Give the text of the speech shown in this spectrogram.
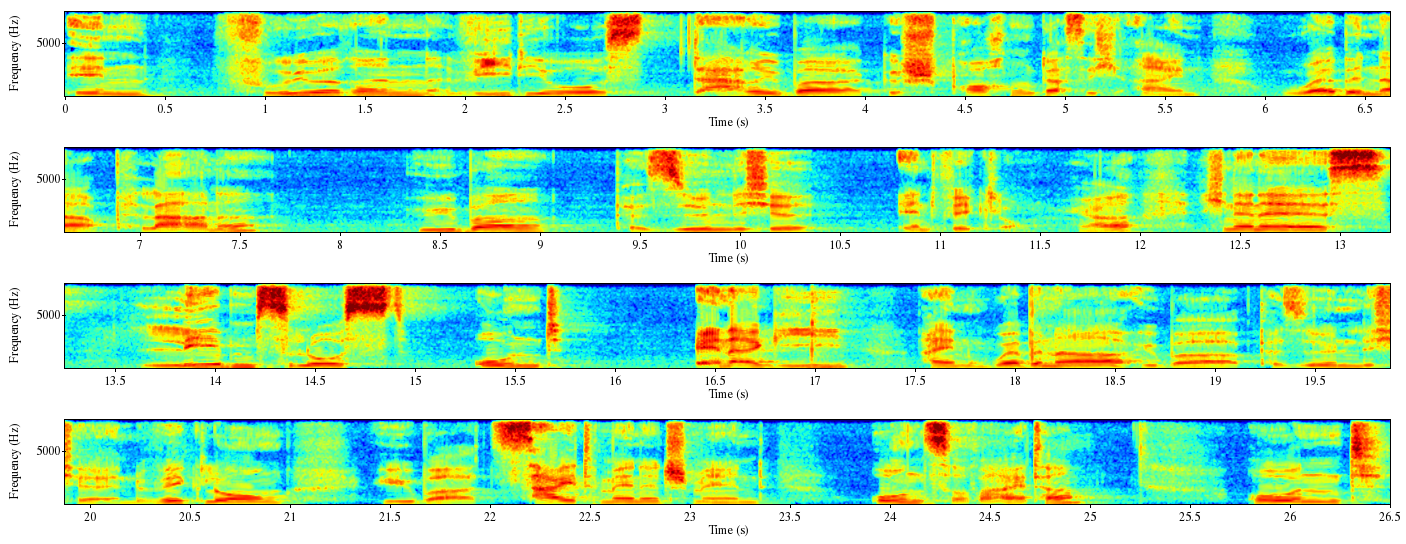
in früheren Videos darüber gesprochen, dass ich ein Webinar plane über persönliche Entwicklung. Ja? Ich nenne es Lebenslust und Energie, ein Webinar über persönliche Entwicklung, über Zeitmanagement und so weiter. Und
